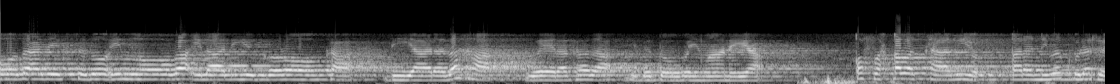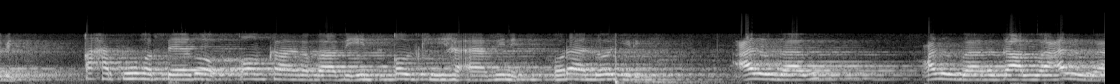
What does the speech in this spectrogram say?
looga adeegsado in looga ilaaliyo garoonka diyaaradaha weerarada dibadda uga imaanaya qof waxqabadkaagiyo qarannimo kula rabin. Qaxar kuu horseedo qoomkaaga baabi'in qowlkii ha aamini. Horaa loo yidhi cadowgaagu cadowgaaga gaal waa cadowga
